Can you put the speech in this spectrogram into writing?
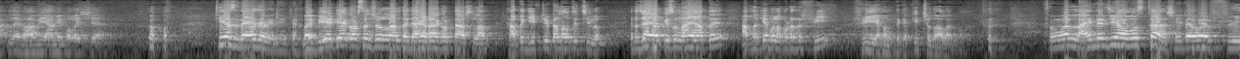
আপনি ভাবি আমি ঠিক আছে দেখা যাবে এটা। ভাই বিয়ে টিয়ে করছেন শুনলাম তাই দেখা টাকা করতে আসলাম। হাতে গিফট টিফট আনা উচিত ছিল। কিন্তু যাই হোক কিছু নাই হাতে। আপনার কেবল অপারেটর ফি ফ্রি এখন থেকে কিচ্ছু দেওয়া লাগবে তোমার লাইনের যে অবস্থা সেটা আবার ফ্রি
